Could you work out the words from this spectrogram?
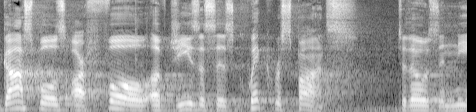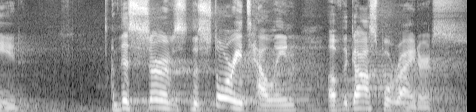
Gospels are full of Jesus' quick response to those in need. This serves the storytelling of the gospel writers.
